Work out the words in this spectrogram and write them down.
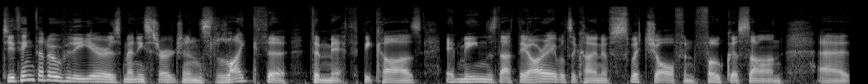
Do you think that over the years many surgeons like the the myth because it means that they are able to kind of switch off and focus on uh,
